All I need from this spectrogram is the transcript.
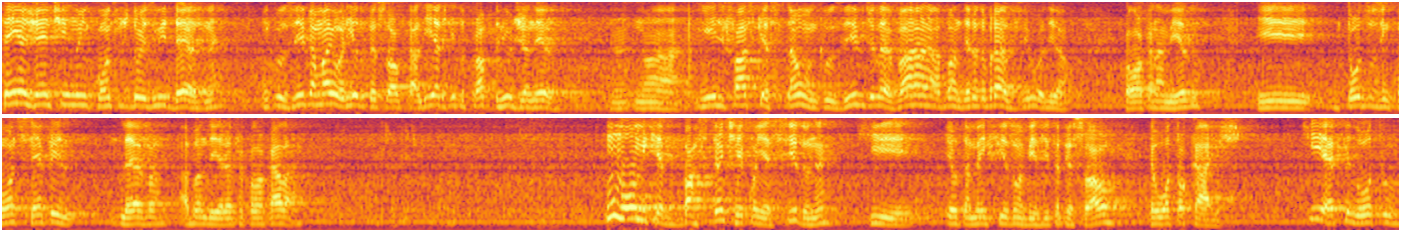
tem a gente no encontro de 2010, né? Inclusive a maioria do pessoal que está ali é do próprio Rio de Janeiro. Né, na... E ele faz questão, inclusive, de levar a bandeira do Brasil ali, ó. Coloca na mesa e em todos os encontros sempre leva a bandeira para colocar lá. Um nome que é bastante reconhecido, né? Que eu também fiz uma visita pessoal, é o Otocários, que é piloto,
